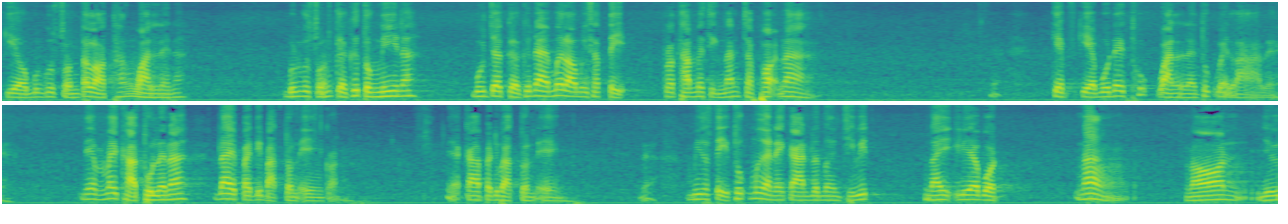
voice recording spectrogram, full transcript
เกี่ยวบุญกุศลตลอดทั้งวันเลยนะ บุญกุศลเกิดขึ้นตรงนี้นะ บุญจะเกิดขึ้นได้เมื่อเรามีสติกระทำในสิ่งนั้นเฉพาะหน้า เก็บเกี่ยวบุญได้ทุกวันเลยทุกเวลาเลย เนี่ยมันไม่ขาดทุนเลยนะ ได้ปฏิบัติตนเองก่อนเนี่ยการปฏิบัติตนเองมีสติทุกเมื่อในการดำเนินชีวิตในเรียบทนั่งนอน ยื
